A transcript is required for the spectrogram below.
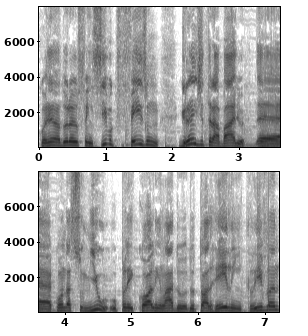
coordenador ofensivo que fez um grande trabalho é, quando assumiu o play calling lá do, do Todd Haley em Cleveland.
